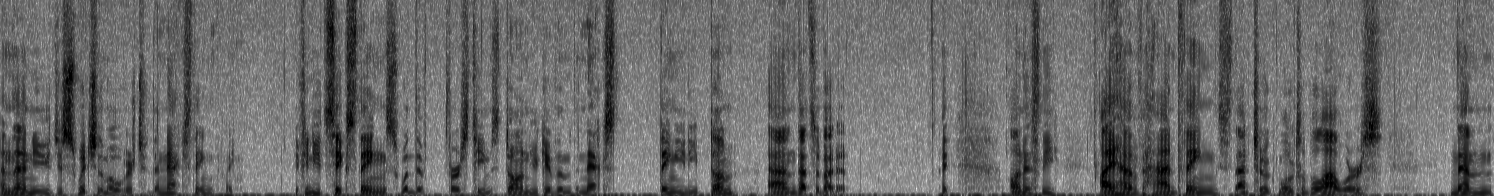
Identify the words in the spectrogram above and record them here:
And then you just switch them over to the next thing. Like, if you need six things, when the first team's done, you give them the next thing you need done, and that's about it. I, honestly, I have had things that took multiple hours, and then,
